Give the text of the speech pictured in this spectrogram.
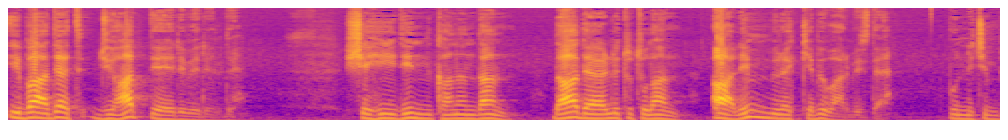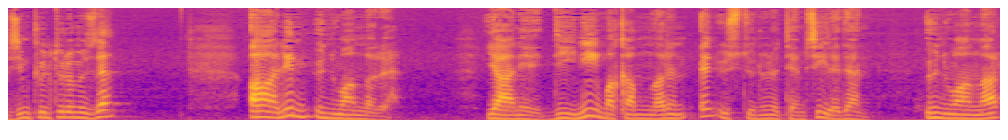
ibadet, cihat değeri verildi. Şehidin kanından daha değerli tutulan alim mürekkebi var bizde. Bunun için bizim kültürümüzde alim ünvanları yani dini makamların en üstününü temsil eden ünvanlar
